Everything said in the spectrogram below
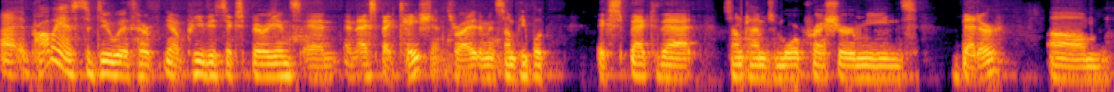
Uh, it probably has to do with her, you know, previous experience and and expectations, right? I mean, some people expect that sometimes more pressure means better. Um,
